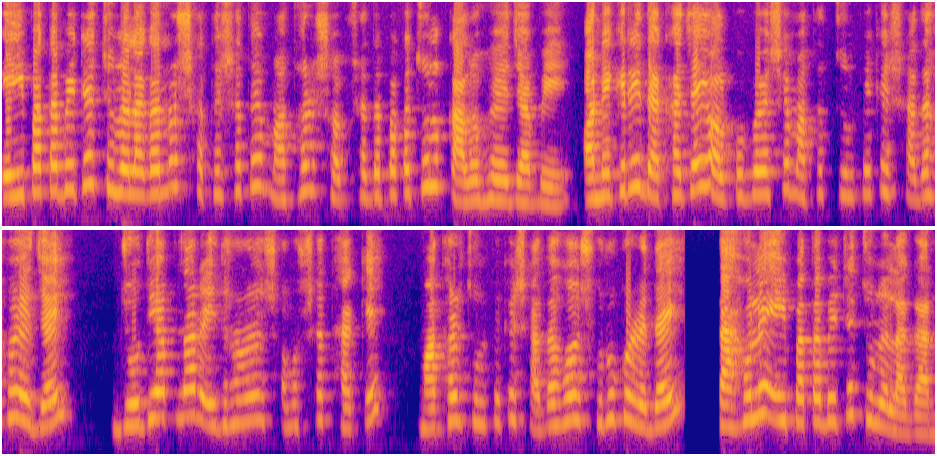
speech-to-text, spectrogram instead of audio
এই পাতা বেটে চুলে লাগানোর সাথে সাথে মাথার সব সাদা পাকা চুল কালো হয়ে যাবে। অনেকেরই দেখা যায় অল্প বয়সে মাথার চুল পেকে সাদা হয়ে যায়। যদি আপনার এই ধরনের সমস্যা থাকে, মাথার চুল পেকে সাদা হওয়া শুরু করে দেয়, তাহলে এই পাতা বেটে চুলে লাগান।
